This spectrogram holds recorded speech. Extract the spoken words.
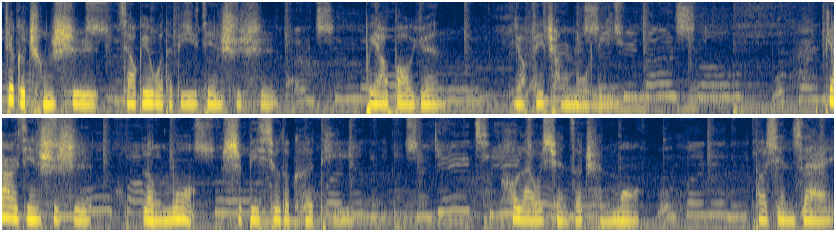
这个城市教给我的第一件事是，不要抱怨，要非常努力。第二件事是。冷漠是必修的课题。后来我选择沉默，到现在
